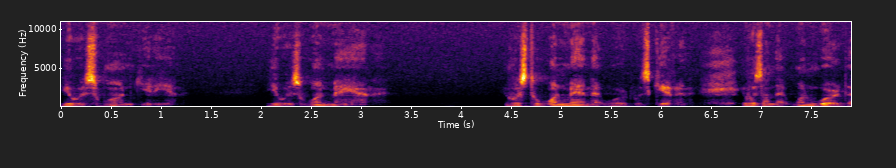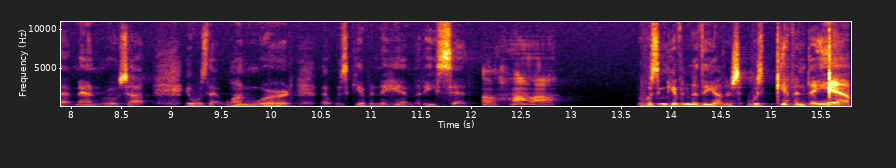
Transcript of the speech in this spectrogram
You as one, Gideon. You as one man it was to one man that word was given. It was on that one word that man rose up. It was that one word that was given to him that he said, Aha. It wasn't given to the others, it was given to him.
